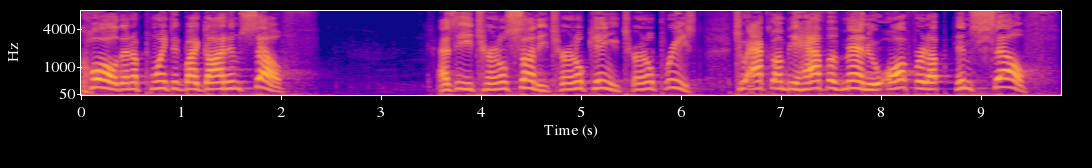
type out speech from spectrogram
called and appointed by God himself as the eternal Son, eternal King, eternal priest, to act on behalf of men who offered up himself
